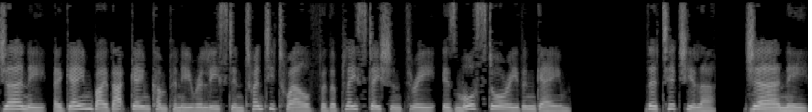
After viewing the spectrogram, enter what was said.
Journey, a game by that game company released in 2012 for the PlayStation 3, is more story than game. The titular, Journey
